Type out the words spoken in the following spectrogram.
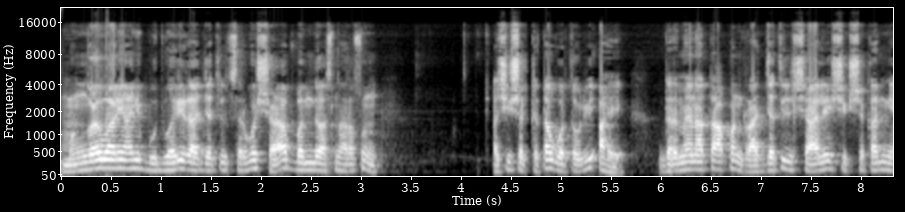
मंगळवारी आणि बुधवारी राज्यातील सर्व शाळा बंद असणार असून अशी शक्यता वर्तवली आहे. दरम्यान आता आपण राज्यातील शालेय शिक्षकांनी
